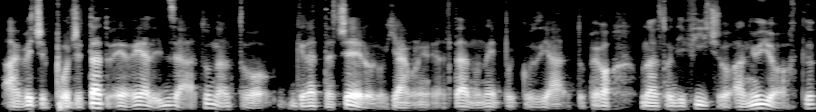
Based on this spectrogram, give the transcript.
ha invece progettato e realizzato un altro grattacielo, lo chiamano, in realtà non è poi così alto, però un altro edificio a New York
